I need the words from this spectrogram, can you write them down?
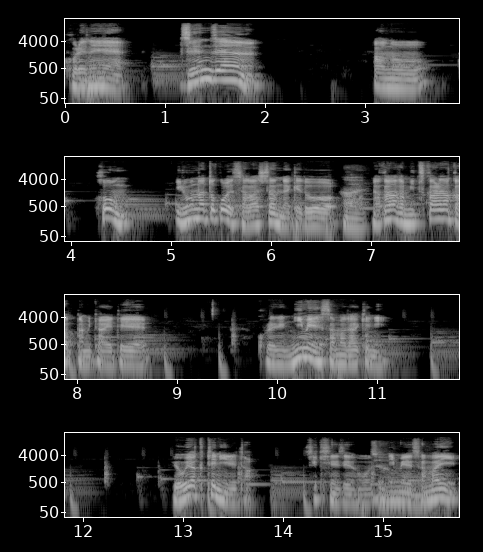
これね、全然、あの、本、いろんなところで探したんだけど、はい。なかなか見つからなかったみたいで、これね、2名様だけに、ようやく手に入れた。関先生の方でじゃあ2名様に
